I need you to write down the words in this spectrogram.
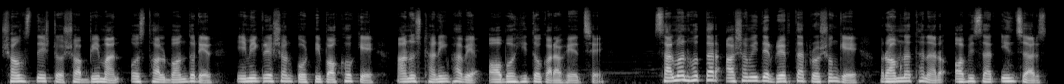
সংশ্লিষ্ট সব বিমান ও স্থলবন্দরের ইমিগ্রেশন কর্তৃপক্ষকে আনুষ্ঠানিকভাবে অবহিত করা হয়েছে। সালমান হত্যার আসামিদের গ্রেফতার প্রসঙ্গে রমনা থানার অফিসার ইনচার্জ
